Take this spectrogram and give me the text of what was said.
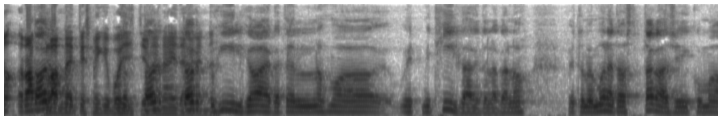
no Rapla on näiteks mingi positiivne tar näide. Tartu hiilgeaegadel noh, ma, mitte hiilgeaegadel, aga noh, ütleme mõned aastad tagasi, kui ma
